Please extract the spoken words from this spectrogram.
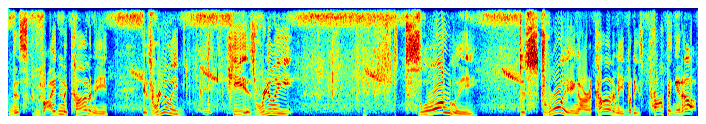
this Biden economy is really, he is really slowly destroying our economy, but he's propping it up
